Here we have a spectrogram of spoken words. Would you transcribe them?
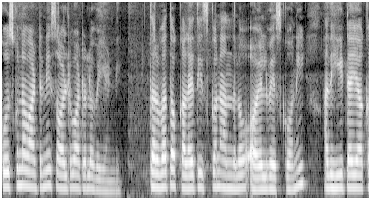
కోసుకున్న వాటిని సాల్ట్ వాటర్లో వేయండి. తర్వాత ఒక కళాయి తీసుకొని అందులో ఆయిల్ వేసుకొని అది హీట్ అయ్యాక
